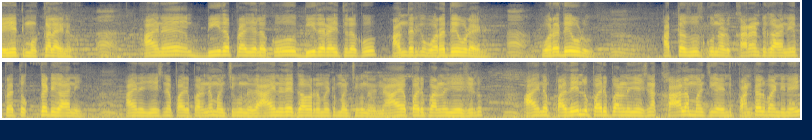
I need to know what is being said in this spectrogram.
చేయెత్తి మొక్కలు ఆయనకు. ఆయన బీద ప్రజలకు బీద రైతులకు అందరికి వరదేవుడు ఆయన. వరదేవుడు. అట్లా చూసుకున్నాడు. కరెంటు కానీ ప్రతి ఒక్కటి కానీ ఆయన చేసిన పరిపాలన మంచిగా ఉన్నది. ఆయనదే గవర్నమెంట్ మంచిగా ఉన్నది. న్యాయ పరిపాలన చేసిండు. ఆయన పదేళ్ళు పరిపాలన చేసిన కాలం మంచిగా అయింది. పంటలు పండినాయి.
